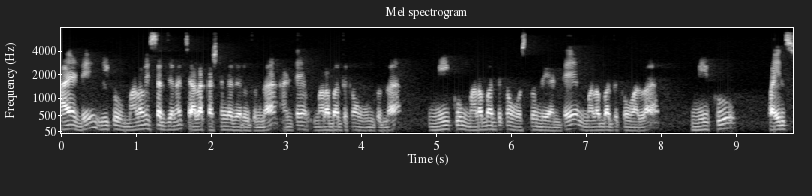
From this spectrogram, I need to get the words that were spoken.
హాయ్ అండి. మీకు మల విసర్జన చాలా కష్టంగా జరుగుతుందా? అంటే మలబద్ధకం ఉంటుందా? మీకు మలబద్ధకం వస్తుంది అంటే మలబద్ధకం వల్ల మీకు ఫైల్స్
